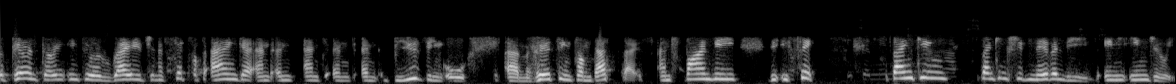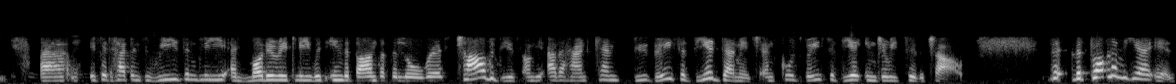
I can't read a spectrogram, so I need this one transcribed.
a parent going into a rage and a fit of anger and, and, and, and, and abusing or um, hurting from that place. And finally, the effects. Spanking, spanking should never leave any injury uh, if it happens reasonably and moderately within the bounds of the law, whereas child abuse, on the other hand, can do very severe damage and cause very severe injury to the child. The, the problem here is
